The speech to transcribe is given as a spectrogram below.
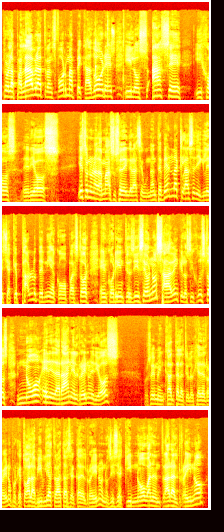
Pero la palabra transforma pecadores y los hace hijos de Dios. Y esto no nada más sucede en gracia abundante. Ven la clase de iglesia que Pablo tenía como pastor en Corintios. Dice, ¿o no saben que los injustos no heredarán el reino de Dios? Por eso me encanta la teología del reino, porque toda la Biblia trata acerca del reino. Nos dice aquí, no van a entrar al reino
